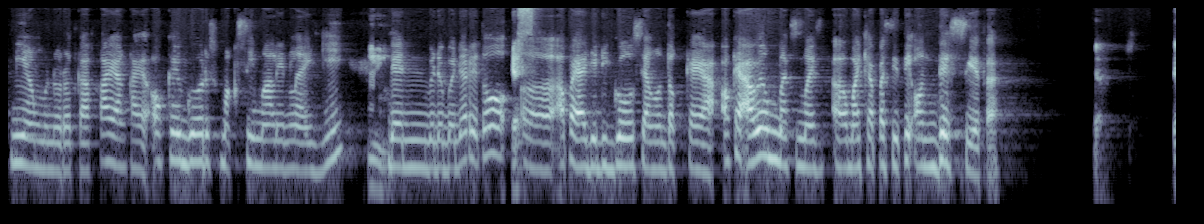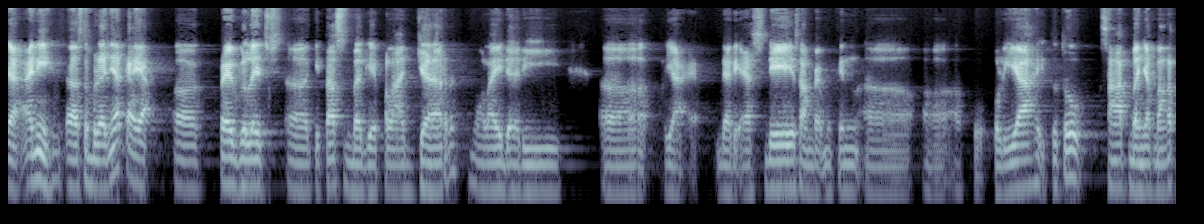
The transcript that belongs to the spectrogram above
nih yang menurut kakak yang kayak oke okay, gue harus maksimalin lagi hmm. dan benar-benar itu yes. uh, apa ya jadi goals yang untuk kayak oke okay, I will maximize uh, my capacity on this gitu. Ya, ya ini uh, sebenarnya kayak uh, privilege uh, kita sebagai pelajar mulai dari uh, ya dari SD sampai mungkin uh, uh, kuliah itu tuh sangat banyak banget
